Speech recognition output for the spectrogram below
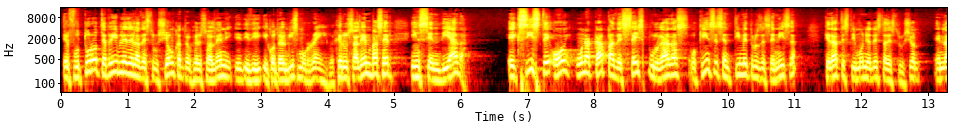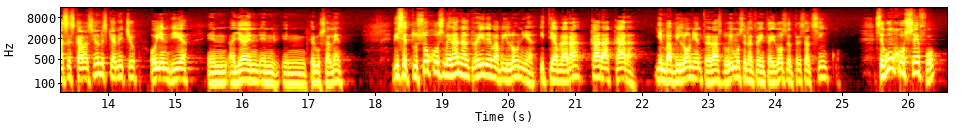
El futuro terrible de la destrucción contra Jerusalén y contra el mismo rey. Jerusalén va a ser incendiada. Existe hoy una capa de 6 pulgadas o 15 centímetros de ceniza que da testimonio de esta destrucción en las excavaciones que han hecho hoy en día en, allá en, Jerusalén. Dice, tus ojos verán al rey de Babilonia y te hablará cara a cara y en Babilonia entrarás. Lo vimos en el 32 del 3 al 5. Según Josefo,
